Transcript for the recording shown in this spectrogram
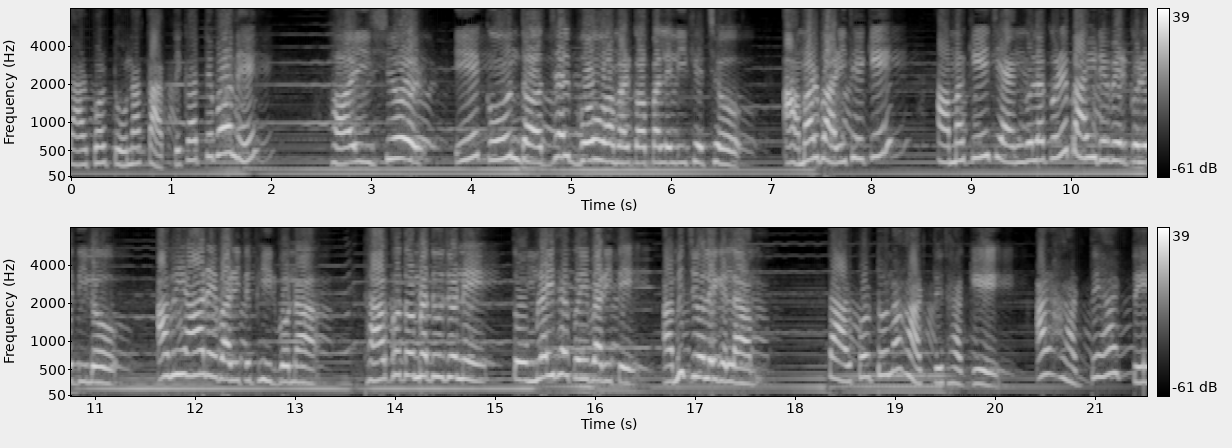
তারপর টোনা কাঁদতে কাঁদতে বলে, হায় ঈশ্বর, এ কোন দজ্জাল বউ আমার কপালে লিখেছো? আমার বাড়ি থেকে আমাকে এই চ্যাঙ্গোলা করে বাইরে বের করে দিল। আমি আর এ বাড়িতে ফিরবো না। থাকো তোমরা দুজনে, তোমরাই থাকো এই বাড়িতে, আমি চলে গেলাম। তারপর টোনা হাঁটতে থাকে আর হাঁটতে হাঁটতে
